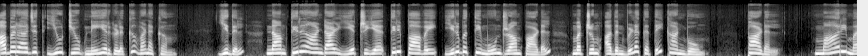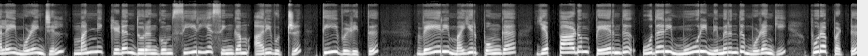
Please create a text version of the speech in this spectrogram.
அபராஜித் யூடியூப் நேயர்களுக்கு வணக்கம். இதில் நாம் திரு ஆண்டாள் இயற்றிய திருப்பாவை இருபத்தி மூன்றாம் பாடல் மற்றும் அதன் விளக்கத்தை காண்போம். பாடல் மாரிமலை முழைஞ்சில் மன்னிக் கிடந்துறங்கும் சீரிய சிங்கம் அறிவுற்று தீ விழித்து வேரி மயிர் பொங்க எப்பாடும் பேர்ந்து உதறி மூறி நிமிர்ந்து முழங்கி புறப்பட்டு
